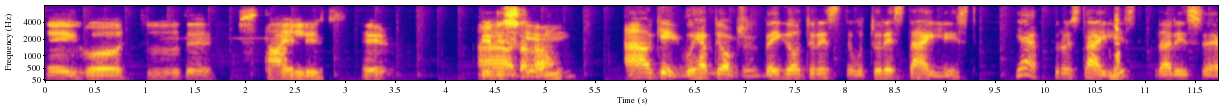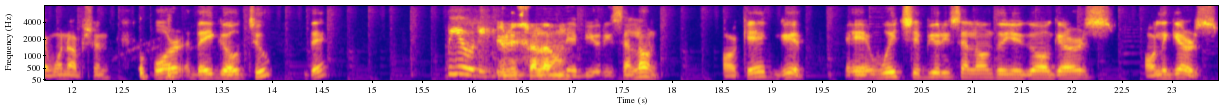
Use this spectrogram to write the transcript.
They go to the stylist hair. Ah, Beauty okay. salon. Ah, okay. We have two options. They go to the to the stylist. Yeah, to the stylist. That is uh, one option. Or they go to the Beauty. Beauty salon. the beauty salon. Okay, good. Uh, which beauty salon do you go, girls? Only girls.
